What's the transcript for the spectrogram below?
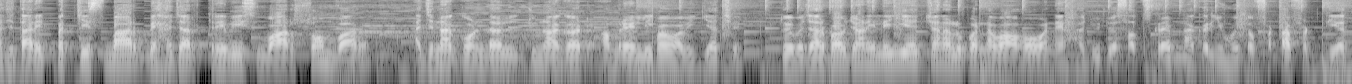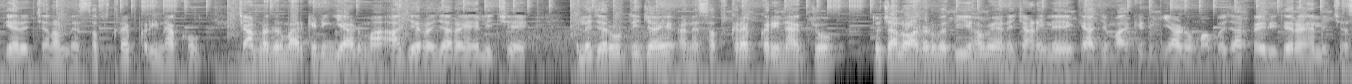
આજે તારીખ પચીસ બાર બે હજાર ત્રેવીસ વાર સોમવાર આજના ગોંડલ, જુનાગઢ, અમરેલી ભાવ આવી ગયા છે. તો એ બજાર ભાવ જાણી લઈએ. ચેનલ ઉપર નવા હો અને હજુ જો સબસ્ક્રાઇબ ના કર્યું હોય તો ફટાફટથી અત્યારે ચેનલને સબસ્ક્રાઇબ કરી નાખો. જામનગર માર્કેટિંગ યાર્ડમાં આજે રજા રહેલી છે. એટલે જરૂરથી જઈ અને સબસ્ક્રાઇબ કરી નાખજો. તો ચાલો આગળ વધીએ હવે અને જાણી લઈએ કે આજે માર્કેટિંગ યાર્ડોમાં બજાર કઈ રીતે રહેલી છે.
